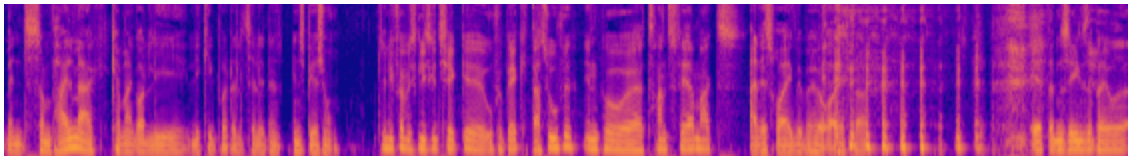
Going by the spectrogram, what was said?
men som pejlmærke kan man godt lige, lige kigge på det til lidt inspiration. det er lige før, vi skal lige skal tjekke uh, Uffe Bæk. Der er Uffe inde på uh, transfermagt. Nej, det tror jeg ikke, vi behøver efter, efter den seneste periode.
